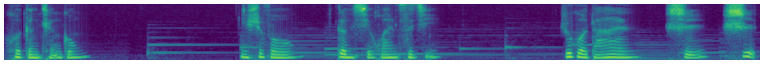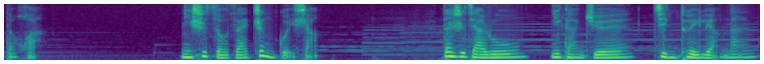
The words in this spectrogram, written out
或更成功？你是否更喜欢自己？如果答案，是是的话，你是走在正轨上。但是，假如你感觉进退两难，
